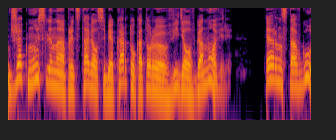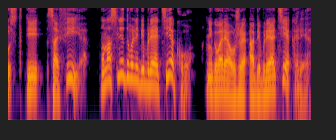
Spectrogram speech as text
Джек мысленно представил себе карту, которую видел в Ганновере. Эрнст Август и София унаследовали библиотеку, не говоря уже о библиотекаре,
